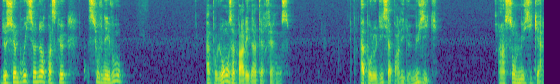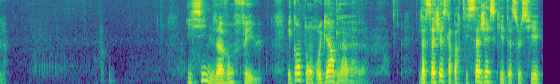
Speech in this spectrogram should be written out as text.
de ce bruit sonore, parce que, souvenez-vous, Apollo 11 a parlé d'interférence. Apollo 10 a parlé de musique, un son musical. Ici, nous avons Féu. Et quand on regarde la, sagesse, la partie sagesse qui est associée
